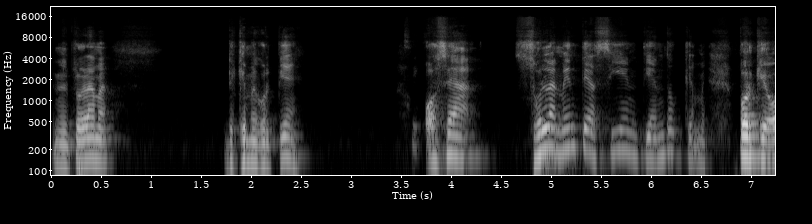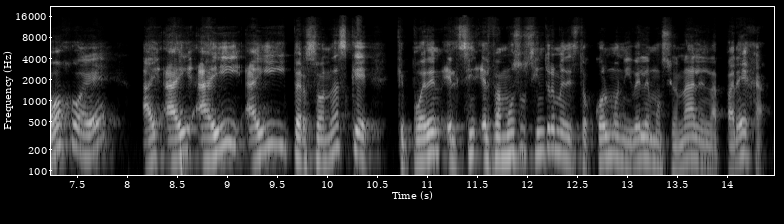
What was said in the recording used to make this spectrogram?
en el programa, de que me golpeé. O sea, solamente así entiendo que me... Porque ojo, ¿eh? Hay, hay, hay, hay personas que, que pueden, el, el famoso síndrome de Estocolmo a nivel emocional en la pareja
